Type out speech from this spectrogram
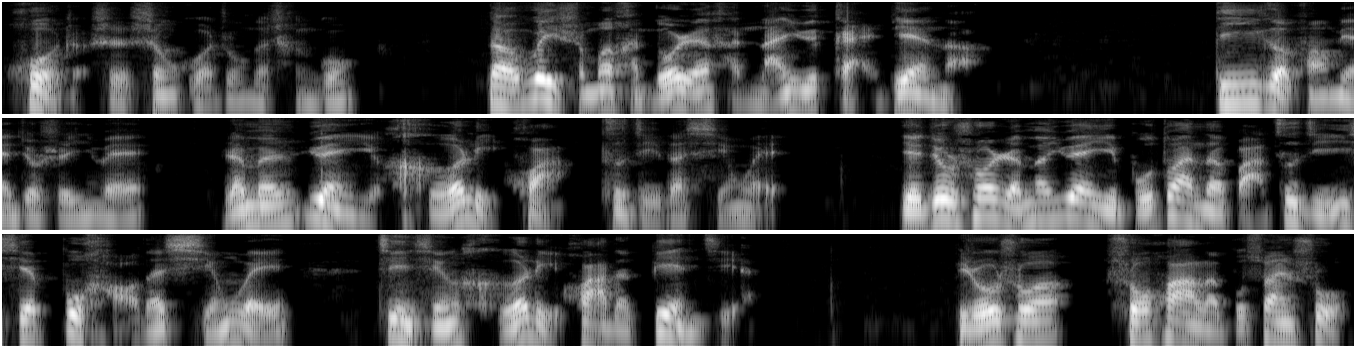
或者是生活中的成功。那为什么很多人很难于改变呢？第一个方面就是因为人们愿意合理化自己的行为。也就是说，人们愿意不断的把自己一些不好的行为进行合理化的辩解，比如说说话了不算数，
